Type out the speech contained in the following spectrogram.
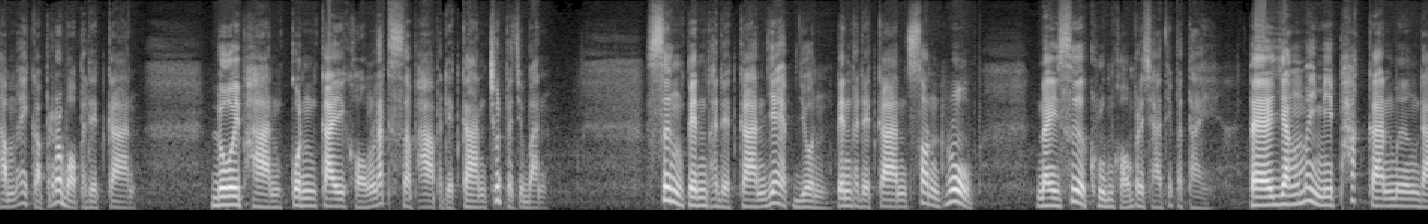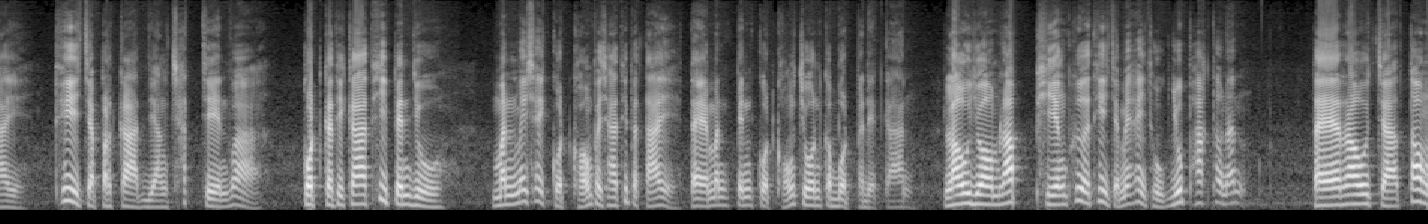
ธรรมให้กับระบอบเผด็จการ โดยผ่านนกลไกของรัฐสภาเผด็จการชุดปัจจุบัน ซึ่งเป็นเผด็จการแยบยนต์เป็นเผด็จการซ่อนรูปในเสื้อคลุมของประชาธิปไตย แต่ยังไม่มีพรรคการเมืองใด ที่จะประกาศอย่างชัดเจนว่ากฎกติกาที่เป็นอยู่ มันไม่ใช่กฎของประชาธิปไตย แต่มันเป็นกฎของโจรกบฏเผด็จการ เรายอมรับเพียงเพื่อที่จะไม่ให้ถูกยุบพักเท่านั้น แต่เราจะต้อง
